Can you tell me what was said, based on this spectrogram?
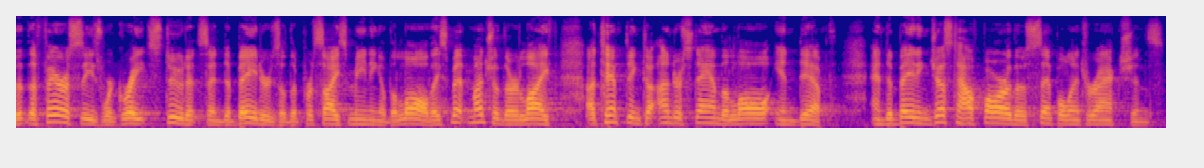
that the Pharisees were great students and debaters of the precise meaning of the law. They spent much of their life attempting to understand the law in depth and debating just how far those simple interactions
